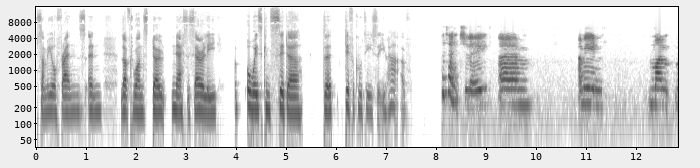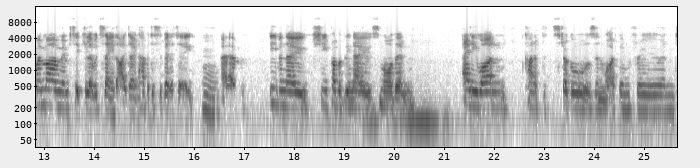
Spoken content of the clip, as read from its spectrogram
some of your friends and loved ones don't necessarily always consider the difficulties that you have? Potentially. Um i mean my my mum in particular would say that i don't have a disability. Mm. um, even though she probably knows more than anyone kind of the struggles and what I've been through and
